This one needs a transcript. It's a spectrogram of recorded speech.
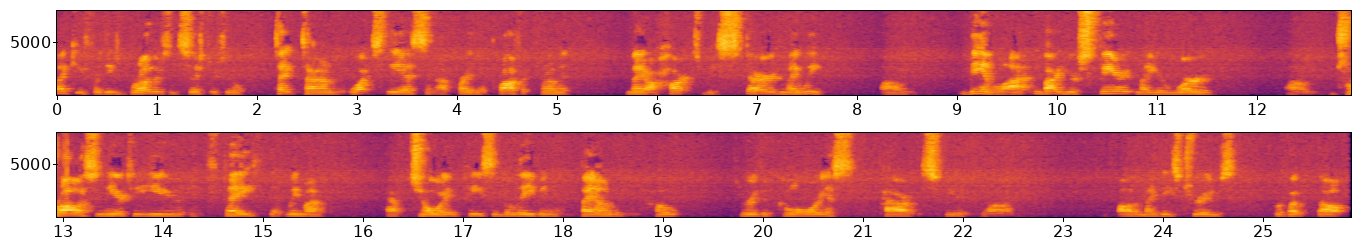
Thank you for these brothers and sisters who will take time to watch this, and I pray they'll profit from it. May our hearts be stirred. May we um, be enlightened by your Spirit. May your word um, draw us near to you in faith that we might have joy and peace in believing and abounding in hope through the glorious power of the Spirit of God. Father, may these truths provoke thought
